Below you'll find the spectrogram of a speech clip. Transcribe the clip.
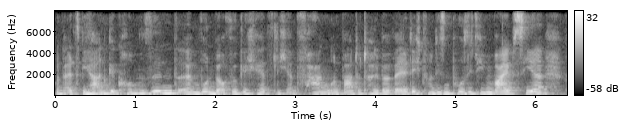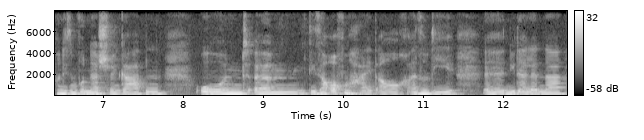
Und als wir hier angekommen sind, ähm, wurden wir auch wirklich herzlich empfangen und waren total überwältigt von diesen positiven Vibes hier, von diesem wunderschönen Garten und ähm, dieser Offenheit auch. Also die äh, Niederländer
